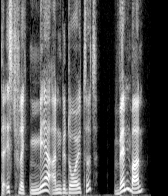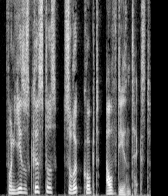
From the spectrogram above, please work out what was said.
da ist vielleicht mehr angedeutet, wenn man von Jesus Christus zurückguckt auf diesen Text.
